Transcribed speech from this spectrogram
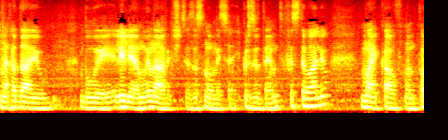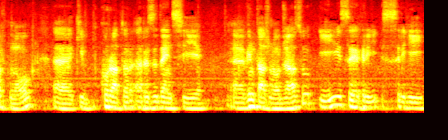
нагадаю були Лілія Млинарич, це засновниця і президент фестивалю, Майк Кауфман Портнов, е, який куратор резиденції е, вінтажного джазу, і Сергій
